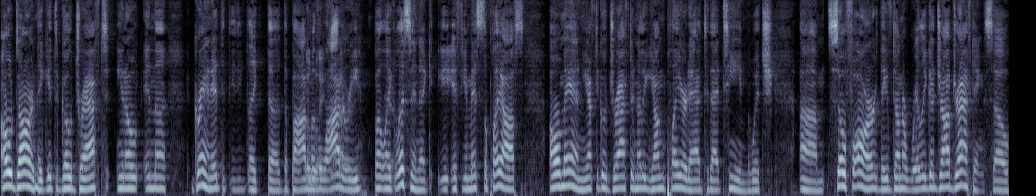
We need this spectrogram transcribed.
oh darn, they get to go draft. You know, in the granted, like the the bottom the of the lottery, but like, yeah. listen, like if you miss the playoffs oh man, you have to go draft another young player to add to that team, which um, so far they've done a really good job drafting. So,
